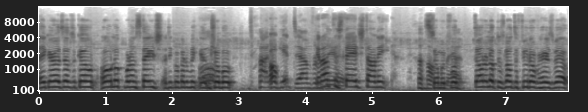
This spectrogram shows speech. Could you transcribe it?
Hey, girls, how's it going? Oh, look, we're on stage. I think we're going to get in Oh. trouble. Donnie, Oh, get down from Get off there. the stage, Donny. so Oh, much man. fun. Donna, look, there's loads of food over here as well.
